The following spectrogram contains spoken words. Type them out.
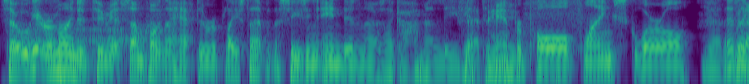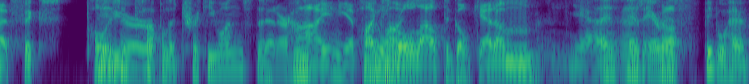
So it will get reminded to me at some point they have to replace that. But the season ended, and I was like, oh, I'm going to leave Yeah, that to the pamper pole, flying squirrel Yeah, there's with a, that fixed pulley there's a couple of tricky ones that, that are high and you have to do climbs. a rollout to go get them. Yeah, there's there's areas tough. people have.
